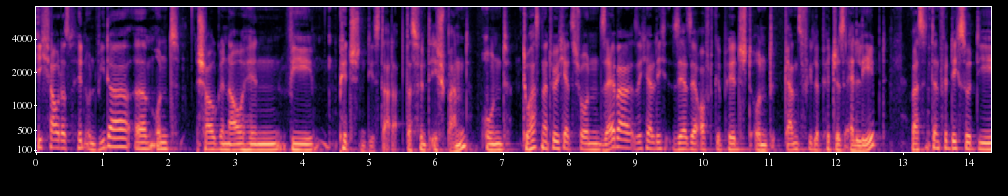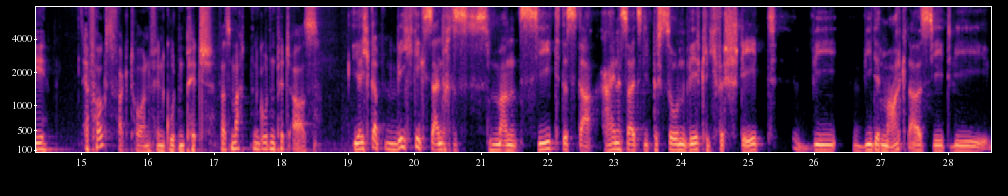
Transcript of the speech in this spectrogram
Ich schaue das hin und wieder ähm, und schau genau hin, wie pitchen die Startup. Das finde ich spannend. Und du hast natürlich jetzt schon selber sicherlich sehr, sehr oft gepitcht und ganz viele Pitches erlebt. Was sind denn für dich so die Erfolgsfaktoren für einen guten Pitch? Was macht einen guten Pitch aus? Ja, ich glaube, wichtig ist einfach, dass man sieht, dass da einerseits die Person wirklich versteht, wie, wie der Markt aussieht, wie,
